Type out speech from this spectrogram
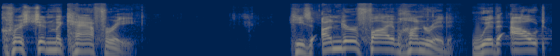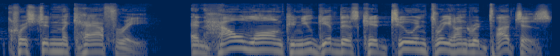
Christian McCaffrey. He's under 500 without Christian McCaffrey. And how long can you give this kid two and 300 touches?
